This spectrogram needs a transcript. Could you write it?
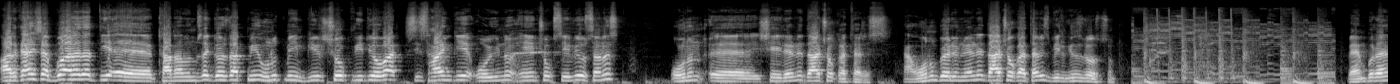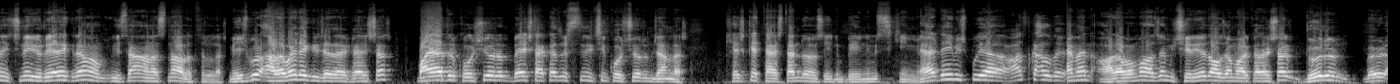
Arkadaşlar bu arada e, kanalımıza göz atmayı unutmayın. Birçok video var. Siz hangi oyunu en çok seviyorsanız onun e, şeylerini daha çok atarız. Ha, onun bölümlerini daha çok atarız bilginiz olsun. Ben buranın içine yürüyerek giremem. İnsan anasını ağlatırlar. Mecbur arabayla gireceğiz arkadaşlar. Bayağıdır koşuyorum. 5 dakikadır sizin için koşuyorum canlar. Keşke tersten dönseydim beynimi sikeyim. ya. Neredeymiş bu ya? Az kaldı. Hemen arabamı alacağım içeriye dalacağım arkadaşlar. Görün böyle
